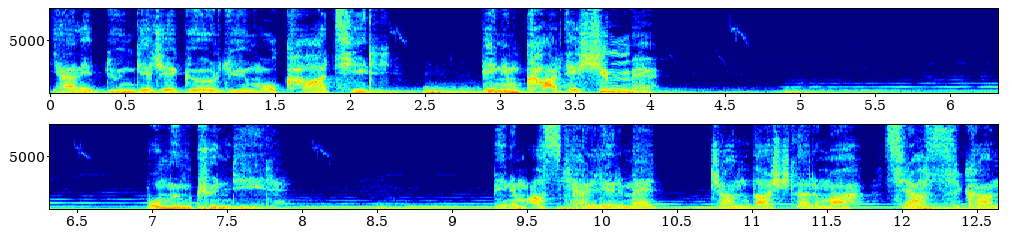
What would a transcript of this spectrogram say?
Yani dün gece gördüğüm o katil benim kardeşim mi? Bu mümkün değil. Benim askerlerime, candaşlarıma silah sıkan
